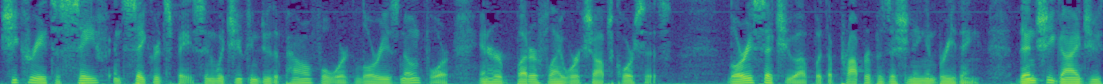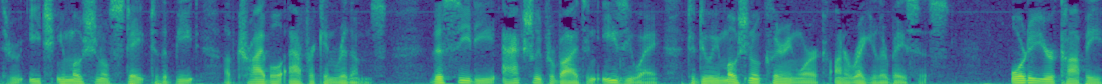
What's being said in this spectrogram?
she creates a safe and sacred space in which you can do the powerful work Laurie is known for in her Butterfly Workshops courses. Laurie sets you up with the proper positioning and breathing. Then she guides you through each emotional state to the beat of tribal African rhythms. This CD actually provides an easy way to do emotional clearing work on a regular basis. Order your copy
